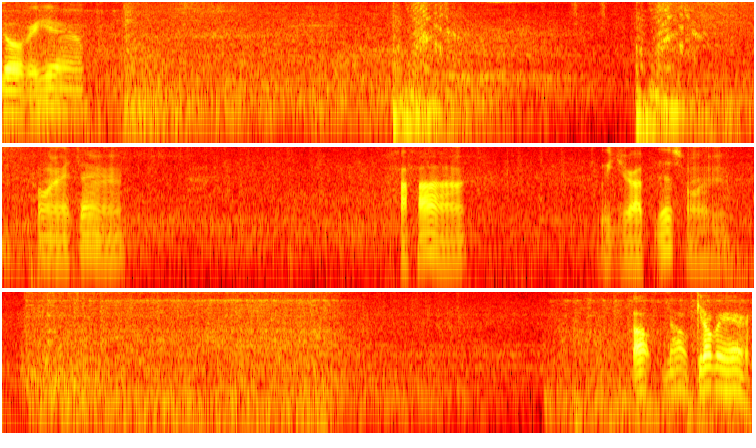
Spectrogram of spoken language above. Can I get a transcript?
Go over here. Pull right there. Haha. We drop this one. Oh, no, get over here.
